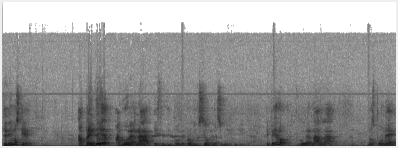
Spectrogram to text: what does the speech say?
Tenemos que aprender a gobernar este tipo de producción de la subjetividad, pero gobernarla nos pone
